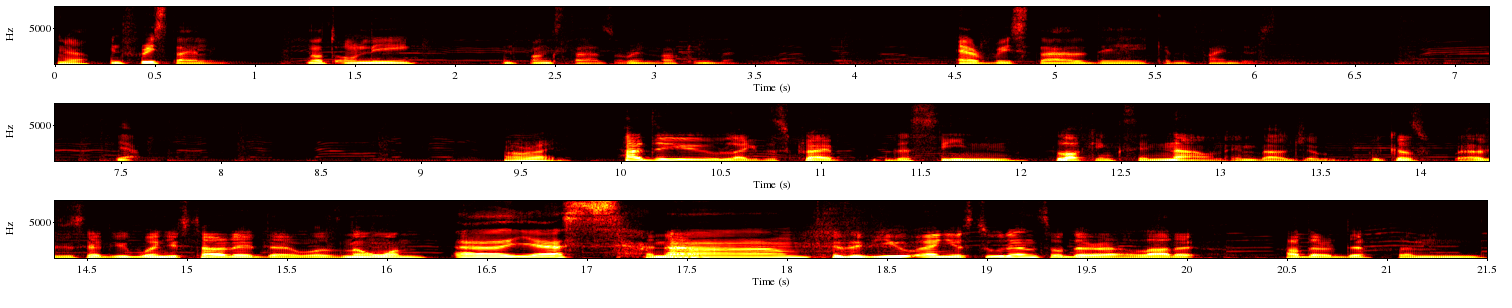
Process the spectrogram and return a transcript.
Yeah. In freestyling, not only in funk styles or in locking, but in every style they can find themselves. Yeah. All right. How do you like describe the scene, locking scene now in Belgium? Because as you said, you, when you started, there was no one. Uh, yes. And now? Um, Is it you and your students, or there are a lot of other different?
